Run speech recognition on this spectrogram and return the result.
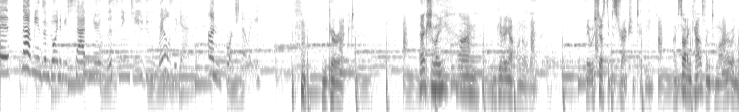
but that means I'm going to be sat in here listening to you do riddles again. Unfortunately. Correct. Actually, I'm giving up on all that. It was just a distraction technique. I'm starting counseling tomorrow, and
